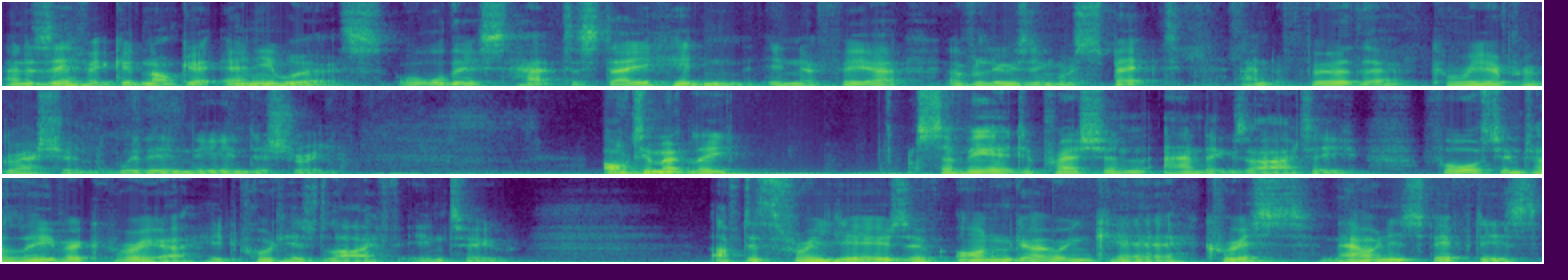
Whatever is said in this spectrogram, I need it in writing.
and as if it could not get any worse, all this had to stay hidden in the fear of losing respect and further career progression within the industry. Ultimately, severe depression and anxiety forced him to leave a career he'd put his life into. After three years of ongoing care, Chris, now in his 50s,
